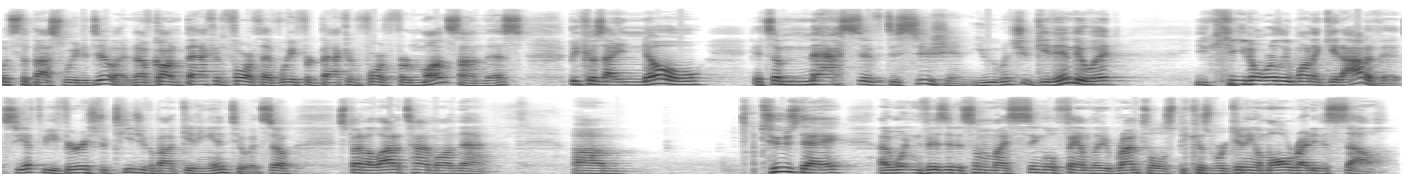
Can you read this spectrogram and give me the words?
What's the best way to do it? And I've gone back and forth. I've wavered back and forth for months on this because I know it's a massive decision. You once you get into it, you you don't really want to get out of it. So you have to be very strategic about getting into it. So spend a lot of time on that. Um, Tuesday, I went and visited some of my single family rentals because we're getting them all ready to sell.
